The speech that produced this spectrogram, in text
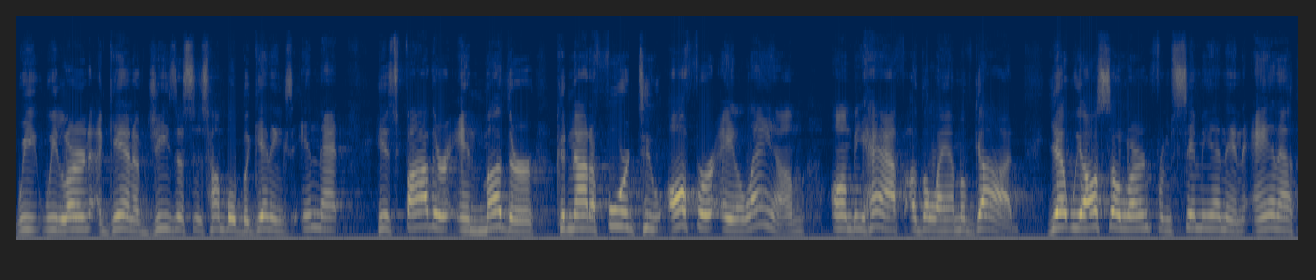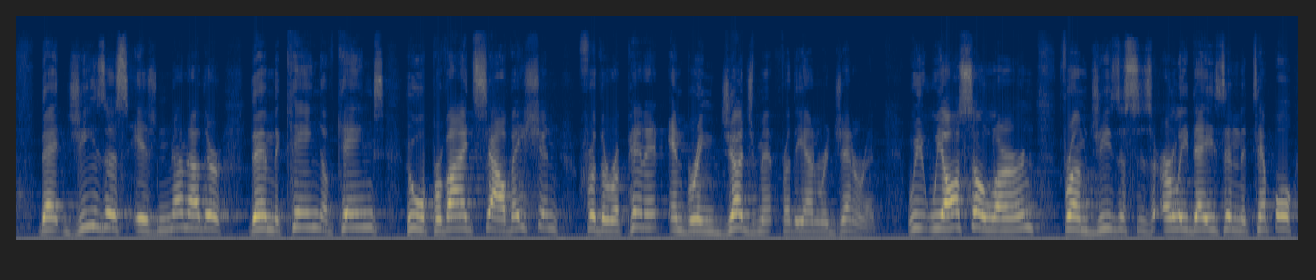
we, we learn again of Jesus' humble beginnings in that his father and mother could not afford to offer a lamb on behalf of the Lamb of God. Yet we also learn from Simeon and Anna that Jesus is none other than the King of Kings who will provide salvation for the repentant and bring judgment for the unregenerate. We, we also learn from Jesus' early days in the temple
